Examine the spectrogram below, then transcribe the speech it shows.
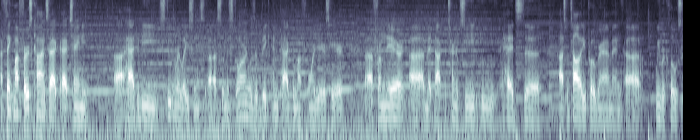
I think my first contact at Cheyney uh, had to be student relations. Uh, so Ms. Thorne was a big impact in my four years here. Uh, from there, uh, I met Dr. Turnipseed, who heads the hospitality program, and uh, we were close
